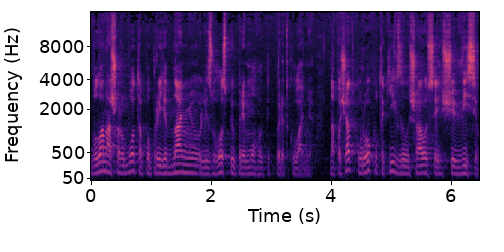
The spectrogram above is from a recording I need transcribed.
була наша робота по приєднанню лісгоспів прямого підпорядкування. На початку року таких залишалося ще вісім.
